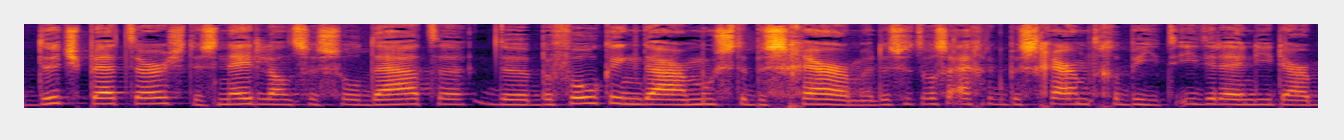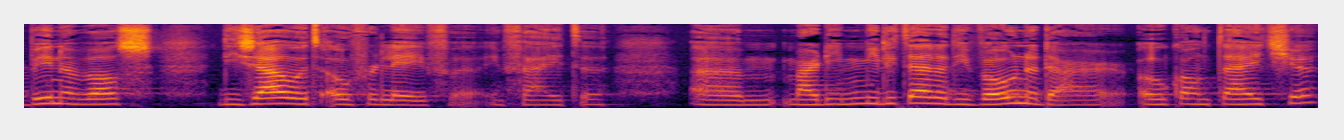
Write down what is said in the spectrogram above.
Dutchbatters, dus Nederlandse soldaten, de bevolking daar moesten beschermen. Dus het was eigenlijk beschermd gebied. Iedereen die daar binnen was, die zou het overleven in feite. Um, maar die militairen die wonen daar ook al een tijdje.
